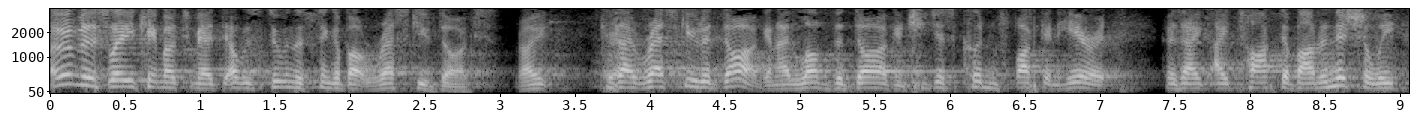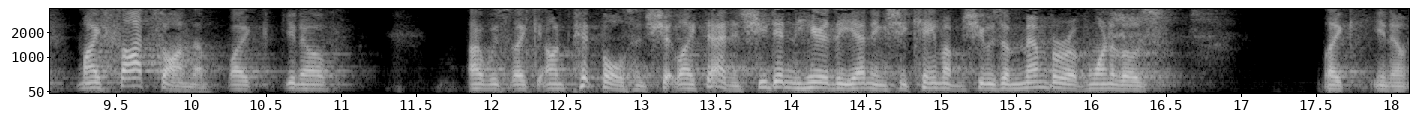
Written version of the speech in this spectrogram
remember this lady came up to me. I, I was doing this thing about rescue dogs, right? Because I rescued a dog and I loved the dog and she just couldn't fucking hear it because I, I talked about initially my thoughts on them. Like, you know, I was like on pit bulls and shit like that and she didn't hear the ending. She came up, she was a member of one of those, like, you know,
